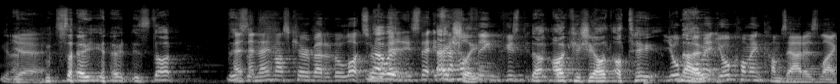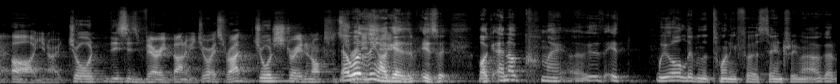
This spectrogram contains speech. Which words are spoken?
You know? Yeah. So you know, it's not. and, and they must care about it a lot. So No, and it's that, it's actually, that whole thing because no, actually, I'll, I'll tell you. your no, comment your comment comes out as like, oh, you know, George, this is very Barnaby Joyce, right? George Street and Oxford Now, Street. one thing I get is, is like, and I'll mate, it, we all live in the 21st century, mate. I've got,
